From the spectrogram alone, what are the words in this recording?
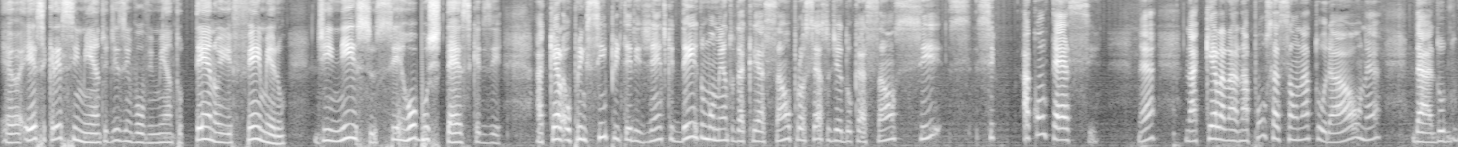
É, esse crescimento e desenvolvimento tênue e efêmero de início se robustece, quer dizer, aquela, o princípio inteligente que desde o momento da criação, o processo de educação se, se, se acontece, né? Naquela, na, na, pulsação natural, né? Da, do,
